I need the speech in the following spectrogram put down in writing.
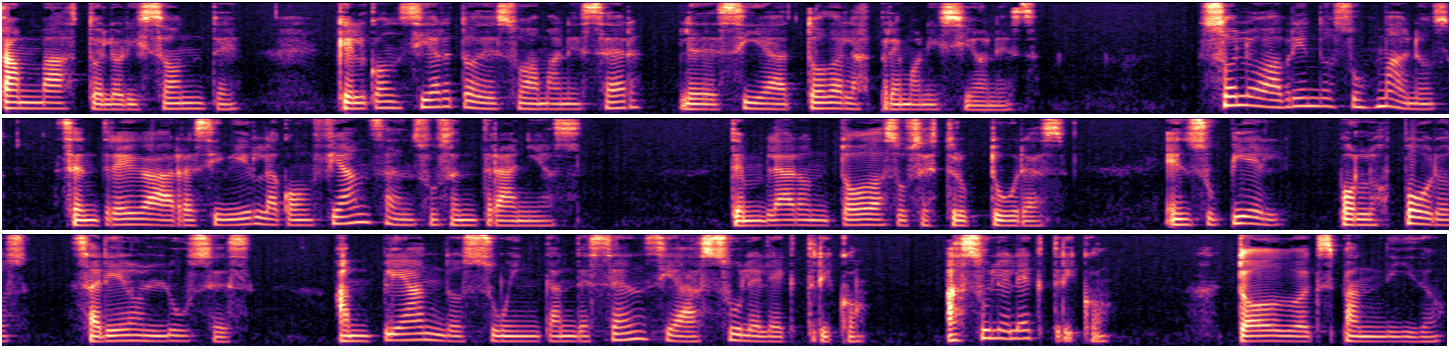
Tan vasto el horizonte que el concierto de su amanecer le decía todas las premoniciones. Solo abriendo sus manos se entrega a recibir la confianza en sus entrañas. Temblaron todas sus estructuras. En su piel, por los poros, salieron luces, ampliando su incandescencia azul eléctrico. Azul eléctrico, todo expandido,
